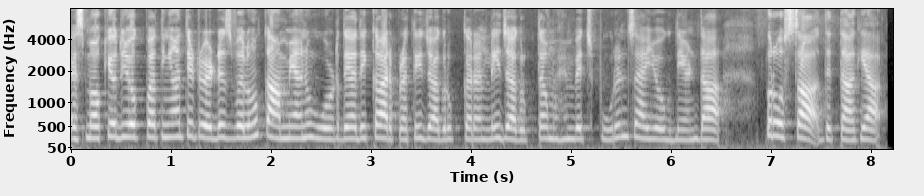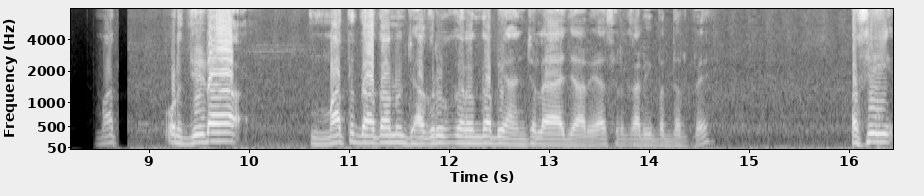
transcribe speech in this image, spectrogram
ਇਸ ਮੌਕੇ ਉਦਯੋਗਪਤੀਆਂ ਤੇ ਟ੍ਰੇਡਰਜ਼ ਵੱਲੋਂ ਕਾਮਿਆਂ ਨੂੰ ਵੋਟ ਦੇ ਅਧਿਕਾਰ ਪ੍ਰਤੀ ਜਾਗਰੂਕ ਕਰਨ ਲਈ ਜਾਗਰੂਕਤਾ ਮੁਹਿੰਮ ਵਿੱਚ ਪੂਰਨ ਸਹਿਯੋਗ ਦੇਣ ਦਾ ਭਰੋਸਾ ਦਿੱਤਾ ਗਿਆ। ਮਤ ਔਰ ਜਿਹੜਾ ਮਤਦਾਤਾ ਨੂੰ ਜਾਗਰੂਕ ਕਰਨ ਦਾ ਅਭਿਆਨ ਚਲਾਇਆ ਜਾ ਰਿਹਾ ਸਰਕਾਰੀ ਪੱਧਰ ਤੇ, ਅਸੀਂ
